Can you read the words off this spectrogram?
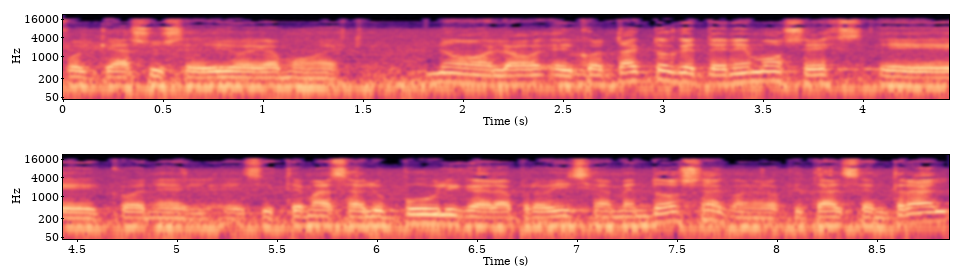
fue que ha sucedido, digamos, esto. No, el contacto que tenemos es con el, el, Sistema de Salud Pública de la provincia de Mendoza, con el Hospital Central,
